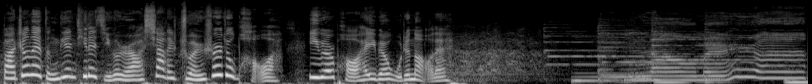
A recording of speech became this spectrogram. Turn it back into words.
把正在等电梯的几个人啊吓得转身就跑啊，一边跑还一边捂着脑袋。老妹儿啊，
